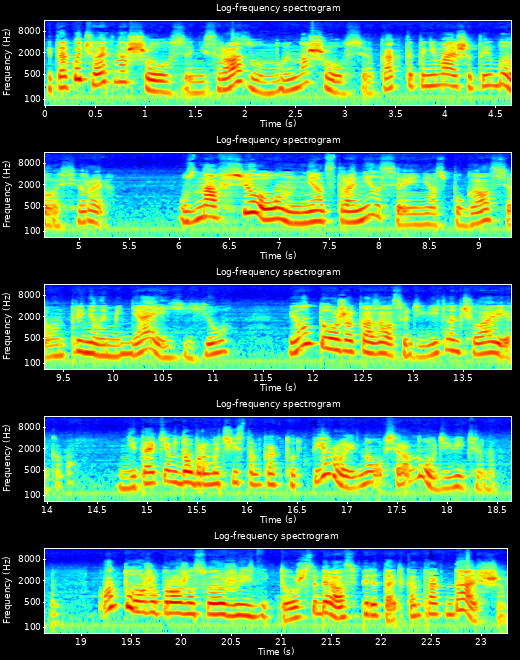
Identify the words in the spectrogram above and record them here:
И такой человек нашелся. Не сразу, но и нашелся. Как ты понимаешь, это и было, Сире. Узнав все, он не отстранился и не испугался. Он принял и меня, и ее. И он тоже оказался удивительным человеком. Не таким добрым и чистым, как тот первый, но все равно удивительным. Он тоже прожил свою жизнь, тоже собирался передать контракт дальше,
